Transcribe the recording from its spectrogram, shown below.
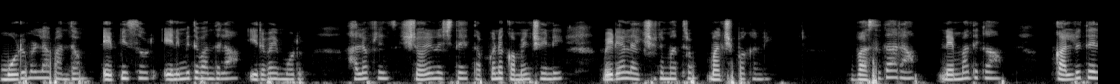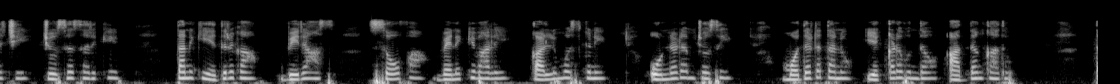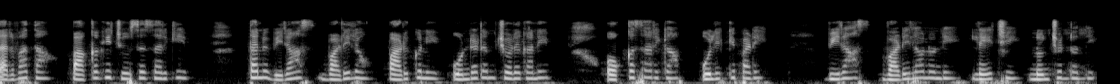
మూడుమళ్ళ బంధం ఎపిసోడ్ ఎనిమిది వందల ఇరవై మూడు. హలో ఫ్రెండ్స్ స్టోరీ నచ్చితే తప్పకుండా కామెంట్ చేయండి. వీడియో లైక్ చేయడం మాత్రం మర్చిపోకండి. వసుధార నెమ్మదిగా కళ్ళు తెరిచి చూసేసరికి తనకి ఎదురుగా విరాస్ సోఫా వెనక్కి వాలి కళ్ళు మూసుకుని ఉండడం చూసి మొదట తను ఎక్కడ ఉందో అర్థం కాదు. తర్వాత పక్కకి చూసేసరికి తను విరాస్ వడిలో పడుకుని ఉండటం చూడగానే ఒక్కసారిగా ఉలిక్కిపడి విరాస్ వడిలో నుండి లేచి నుంచుంటుంది.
